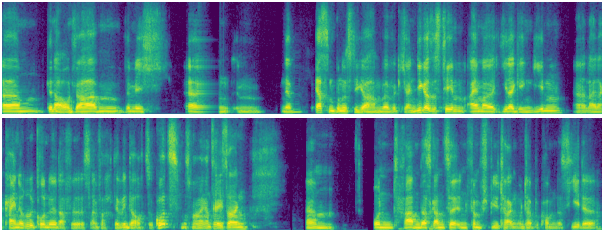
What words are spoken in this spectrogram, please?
Ähm, genau, und wir haben nämlich äh, in der ersten Bundesliga haben wir wirklich ein Ligasystem, einmal jeder gegen jeden. Leider keine Rückrunde, dafür ist einfach der Winter auch zu kurz, muss man mal ganz ehrlich sagen. Ähm, und haben das Ganze in fünf Spieltagen unterbekommen, dass jede,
